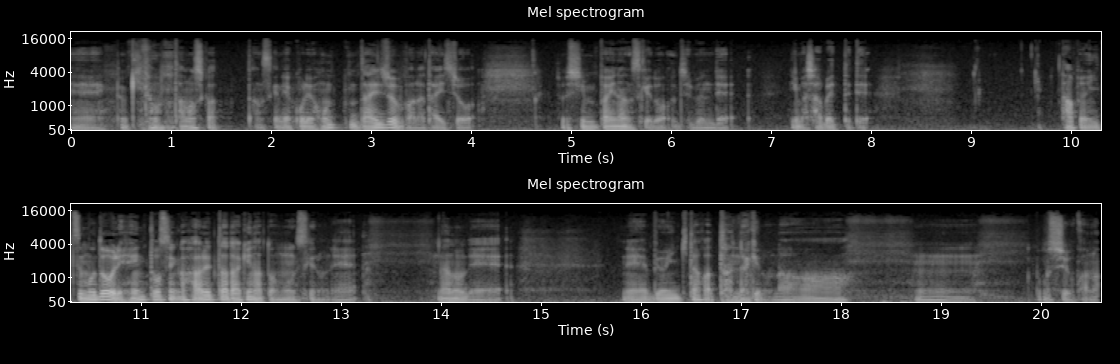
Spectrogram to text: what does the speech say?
えー、昨日楽しかったんですけどねこれ本当大丈夫かな体調。ちょっと心配なんですけど自分で今喋ってて。多分いつも通り扁桃腺が腫れただけだと思うんですけどね。なのでね病院行きたかったんだけどな。うん。どうしようかな。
